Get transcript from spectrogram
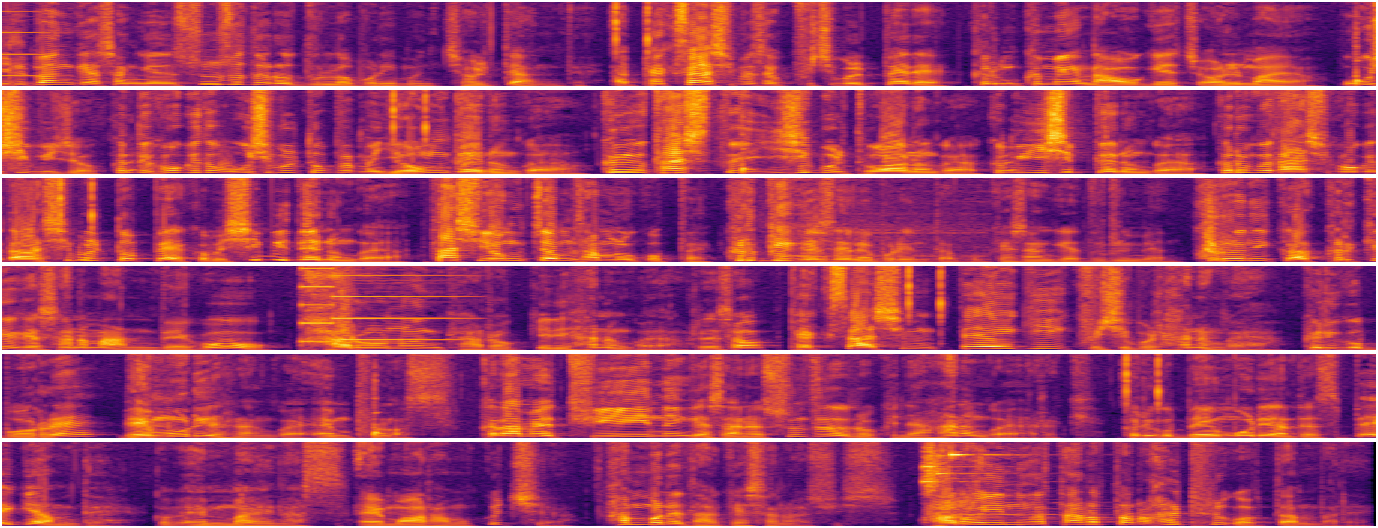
일반 계산기는 순서대로 눌러버리면 절대 안 돼. 아, 140에서 90을 빼래. 그럼 금액 나오겠죠. 얼마야? 50이죠. 근데 거기다 50을 또 빼면 0 되는 거야. 그리고 다시 또 20을 더하는 거야. 그럼 20 되는 거야. 그리고 다시 거기다가 10을 또 빼. 그러면 10이 되는 거야. 다시 0.3을 곱해. 그렇게 계산해 버린다고. 계산기에 누르면. 그러니까 그렇게 계산하면 안 되고 가로는 가로끼리 하는 거야. 그래서 140 빼기 90을 하는 거야. 그리고 뭐래? 메모리를 하는 거야. M 플러스. 그 다음에 뒤에 있는 계산을 순서대로 그냥 하는 거야. 이렇게. 그리고 메모리 한 데서 빼기 하면 돼. 그럼 M 마이너스. MR 하면 끝이야. 한 번에 다 계산할 수 있어. 괄호 있는 거 따로따로 할 필요가 없단 말이야.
